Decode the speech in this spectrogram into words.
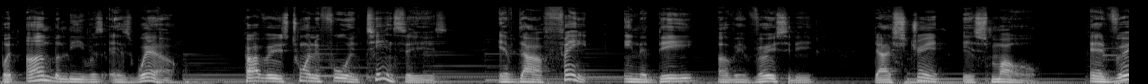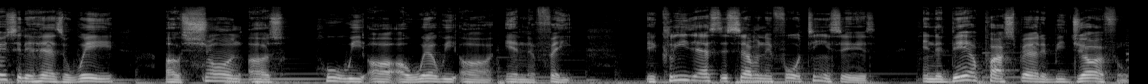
but unbelievers as well. Proverbs 24 and 10 says, If thou faint in the day of adversity, thy strength is small. Adversity has a way of showing us who we are or where we are in the faith. Ecclesiastes 7 and 14 says, In the day of prosperity be joyful,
